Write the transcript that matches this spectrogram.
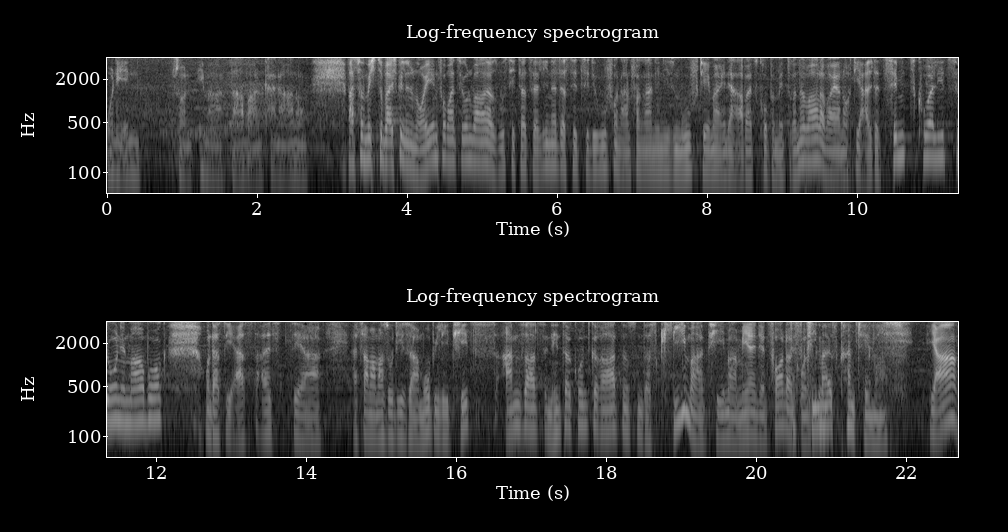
ohnehin schon immer da waren, keine Ahnung. Was für mich zum Beispiel eine neue Information war, das wusste ich tatsächlich nicht, dass die CDU von Anfang an in diesem Move-Thema in der Arbeitsgruppe mit drin war. Da war ja noch die alte Zimt-Koalition in Marburg und dass die erst als der, als sagen wir mal so dieser Mobilitätsansatz in den Hintergrund geraten ist und das Klimathema mehr in den Vordergrund. Das Klima ist kein Thema. Ja,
